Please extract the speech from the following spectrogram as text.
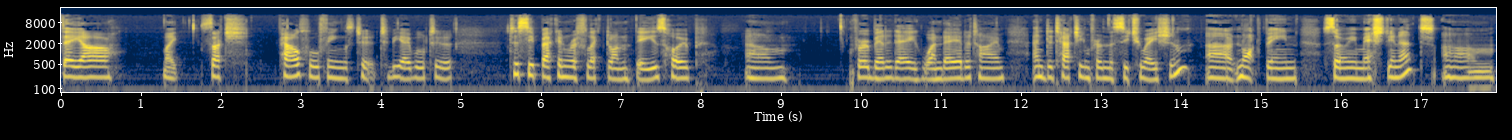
they are like such powerful things to, to be able to to sit back and reflect on. There is hope um, for a better day, one day at a time, and detaching from the situation, uh, not being so enmeshed in it. Um,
